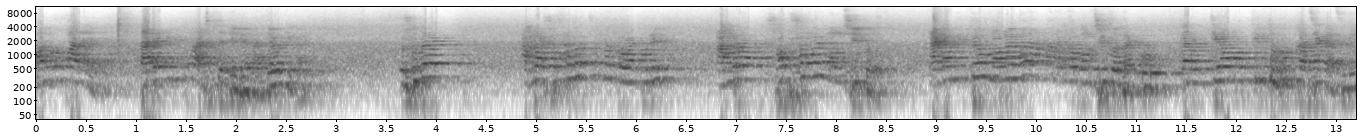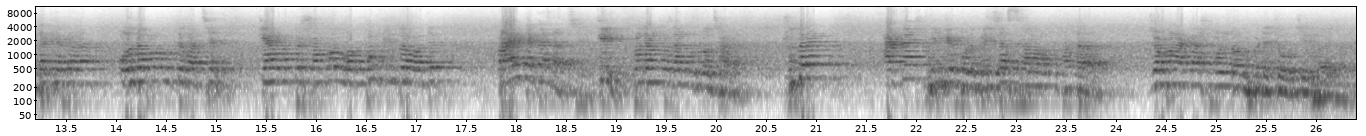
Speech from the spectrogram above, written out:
ভালো পারে তারা কিন্তু আসতে দেবে না দেবে কিনা। তো সুতরাং আমরা সকলের জন্য দোয়া করি। আমরা সবসময় বঞ্চিত। আগামীতেও মনে হয় আমরা বঞ্চিত থাকব। কারণ কেয়ামত কিন্তু খুব কাছাকাছি। এটা কি আপনারা অনুধাবন করতে পারছেন? কেয়ামতের সকল লক্ষণ কিন্তু আমাদের প্রায় দেখা যাচ্ছে। কি? প্রধান প্রধানগুলো ছাড়া। সুতরাং আকাশ ভেঙে পড়বে। যখন আকাশ মণ্ডল ঘটে চৌচির হয়ে যাবে।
